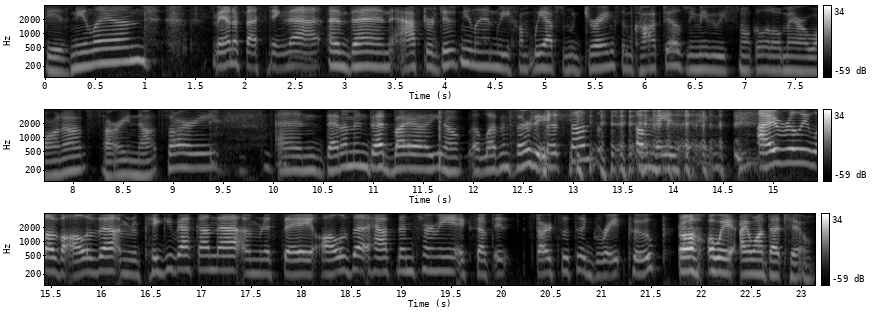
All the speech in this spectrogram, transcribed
Disneyland. Manifesting that. And then after Disneyland, we come, we have some drinks, some cocktails. We maybe we smoke a little marijuana. Sorry, not sorry. and then I'm in bed by uh, you know eleven thirty. That sounds amazing. I really love all of that. I'm going to piggyback on that. I'm going to say all of that happens for me, except it starts with a great poop. oh, oh wait, I want that too.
